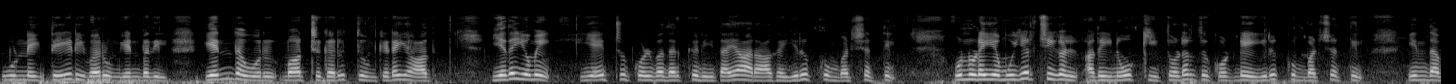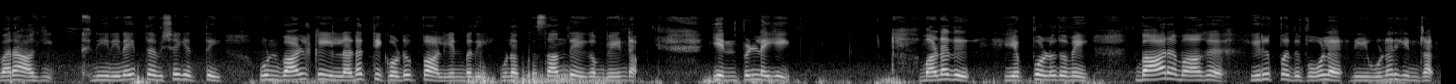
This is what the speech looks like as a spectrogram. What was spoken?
உன்னை தேடி வரும் என்பதில் எந்த ஒரு மாற்று கருத்தும் கிடையாது. எதையுமே ஏற்றுக்கொள்வதற்கு நீ தயாராக இருக்கும் பட்சத்தில் உன்னுடைய முயற்சிகள் அதை நோக்கி தொடர்ந்து கொண்டே இருக்கும் பட்சத்தில் இந்த வராகி நீ நினைத்த விஷயத்தை உன் வாழ்க்கையில் நடத்தி கொடுப்பாள் என்பதில் உனக்கு சந்தேகம் வேண்டாம். என் பிள்ளையை மனது எப்பொழுதுமே பாரமாக இருப்பது போல நீ உணர்கின்றாய்.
